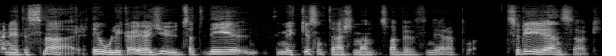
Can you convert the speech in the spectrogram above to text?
men det heter smör. Det är olika öljud så att det är mycket sånt där som man, som man behöver fundera på. Så det är ju en sak.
